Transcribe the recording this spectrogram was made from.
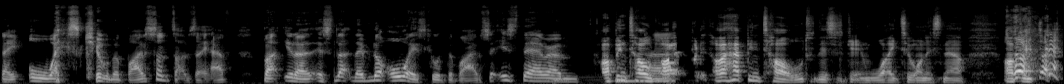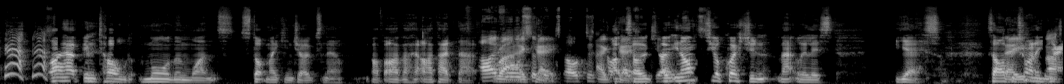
they always kill the vibe. Sometimes they have, but you know, it's not, they've not always killed the vibe. So is there um I've been told. Uh, I, I have been told. This is getting way too honest now. I've been, I have been told more than once. Stop making jokes now. I've I've, I've had that. I've Right, also okay. been told to Okay. So, so in answer to your question, Matt Willis, yes. So I'll They be trying to yank,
